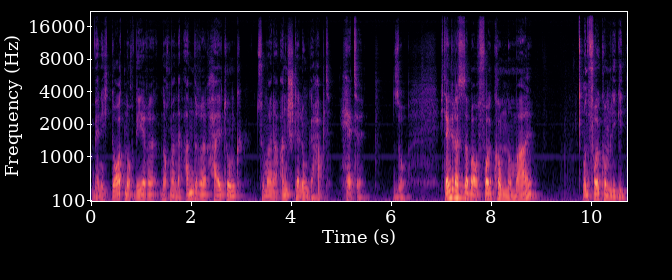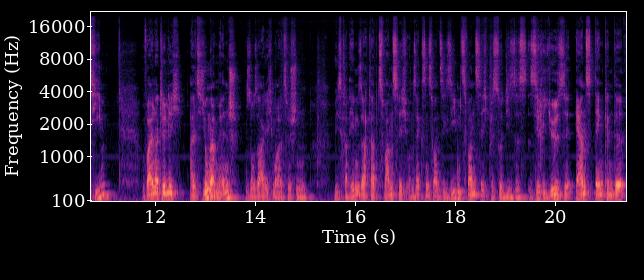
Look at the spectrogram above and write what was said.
wenn ich dort noch wäre, nochmal eine andere Haltung zu meiner Anstellung gehabt hätte. So. Ich denke, das ist aber auch vollkommen normal und vollkommen legitim, weil natürlich als junger Mensch, so sage ich mal zwischen wie ich es gerade eben gesagt habe, 20 und 26, 27, bis so dieses seriöse, ernstdenkende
